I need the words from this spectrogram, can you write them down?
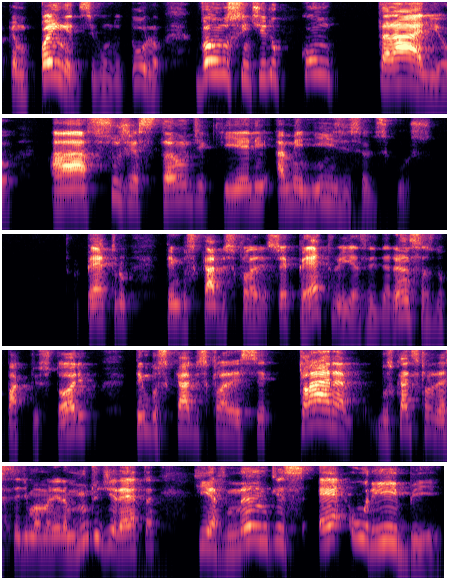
campanha de segundo turno vão no sentido contrário à sugestão de que ele amenize seu discurso. Petro tem buscado esclarecer, Petro e as lideranças do Pacto Histórico têm buscado esclarecer clara, buscar esclarecer de uma maneira muito direta que Hernandes é Uribe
